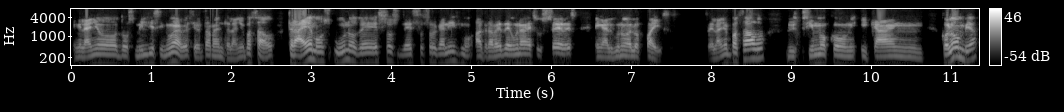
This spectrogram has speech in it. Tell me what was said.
en el año 2019, ciertamente el año pasado, traemos uno de esos, de esos organismos a través de una de sus sedes en alguno de los países. El año pasado lo hicimos con ICANN Colombia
